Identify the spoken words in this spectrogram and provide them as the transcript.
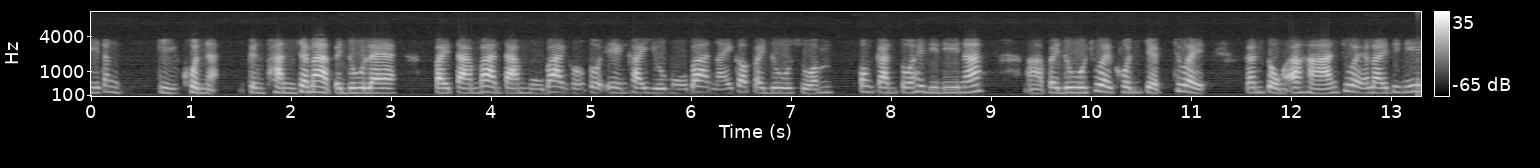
มีตั้งกี่คนน่ะ เป็นพันใช่ไหมไปดูแลไปตามบ้านตามหมู่บ้านของตัวเองใครอยู่หมู่บ้านไหนก็ไปดูสวมป้องกันตัวให้ดี ๆ นะอ่า ไปดูช่วยคนเจ็บช่วยกันส่งอาหารช่วยอะไรทีนี้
